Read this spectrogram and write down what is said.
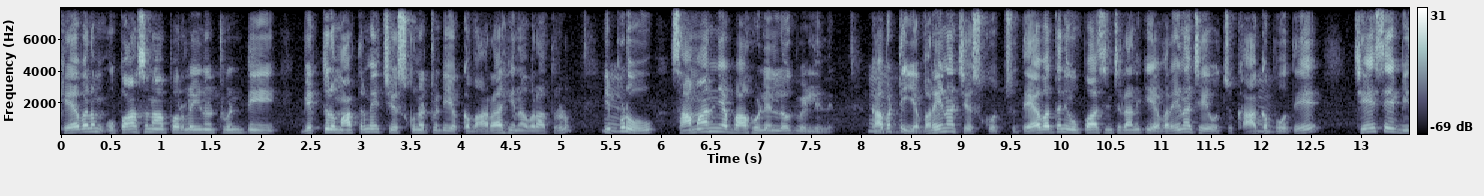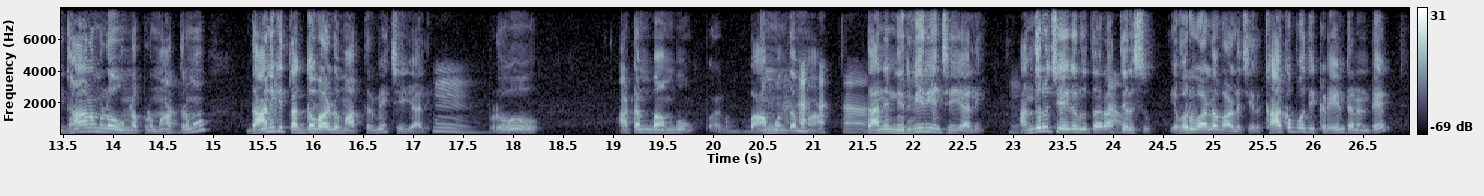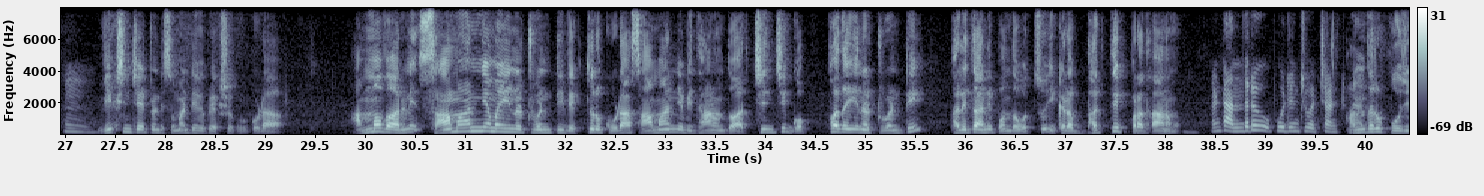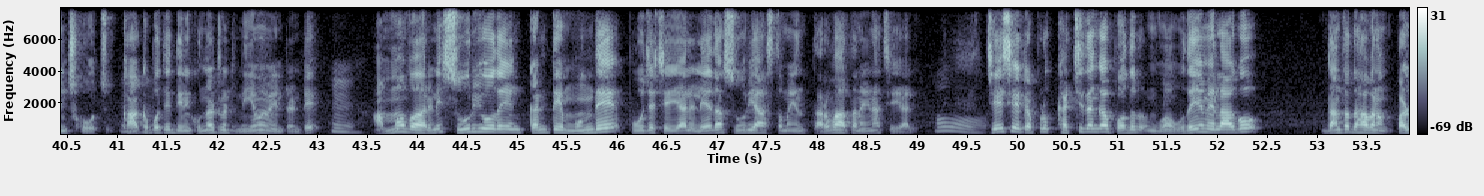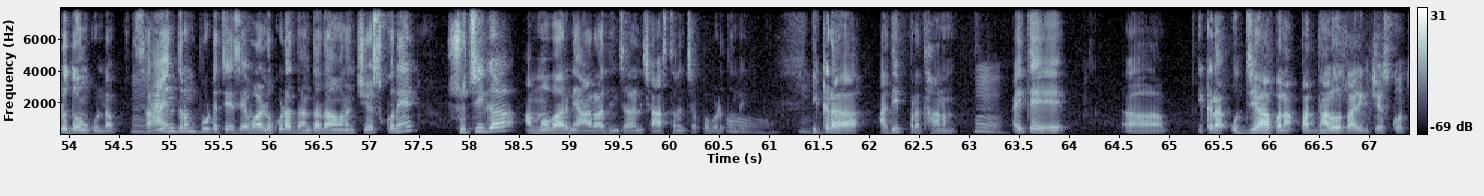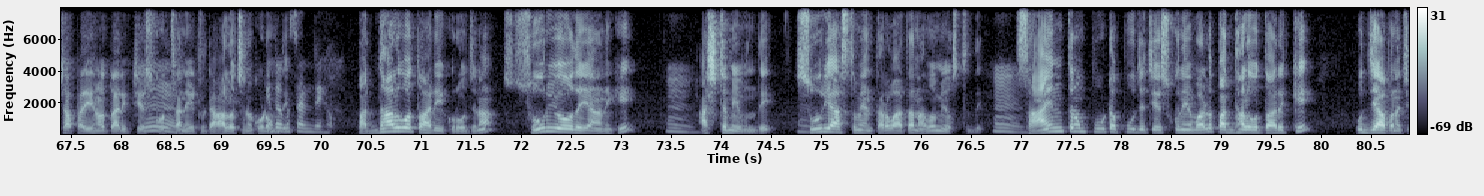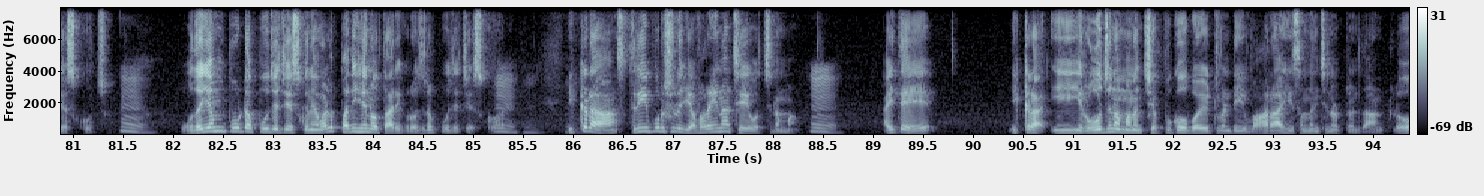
కేవలం ఉపాసనా పరులైనటువంటి వ్యక్తులు మాత్రమే చేసుకున్నటువంటి యొక్క వారాహి నవరాత్రులు ఇప్పుడు సామాన్య బాహుళ్యంలోకి వెళ్ళింది. కాబట్టి ఎవరైనా చేసుకోవచ్చు దేవతని ఉపాసించడానికి ఎవరైనా చేయవచ్చు కాకపోతే చేసే విధానంలో ఉన్నప్పుడు మాత్రము దానికి తగ్గ వాళ్ళు మాత్రమే చేయాలి. ఇప్పుడు అటం బాంబు బాంబు ఉందమ్మా. దాన్ని నిర్వీర్యం చేయాలి. అందరూ చేయగలుగుతారా. తెలుసు ఎవరు వాళ్ళో వాళ్ళు చేయాలి కాకపోతే ఇక్కడ ఏంటనంటే. వీక్షించేటువంటి సుమన్ టీవీ ప్రేక్షకులు కూడా అమ్మవారిని సామాన్యమైనటువంటి వ్యక్తులు కూడా సామాన్య విధానంతో అర్చించి గొప్పదైనటువంటి ఫలితాన్ని పొందవచ్చు. ఇక్కడ భక్తి ప్రధానము. అంటే అందరూ పూజించవచ్చు అంటున్నారు. అందరూ పూజించుకోవచ్చు. కాకపోతే దీనికి ఉన్నటువంటి నియమం ఏంటంటే. అమ్మవారిని సూర్యోదయం కంటే ముందే పూజ చేయాలి లేదా సూర్యాస్తమయం తర్వాతనైనా చేయాలి. చేసేటప్పుడు ఖచ్చితంగా పొద ఉదయం ఎలాగో దంతధావనం పళ్ళు తోముకుంటాం. సాయంత్రం పూట చేసే వాళ్ళు కూడా దంతధావనం చేసుకునే శుచిగా అమ్మవారిని ఆరాధించాలని శాస్త్రం చెప్పబడుతుంది. ఇక్కడ అది ప్రధానం. అయితే ఇక్కడ ఉద్యాపన పద్నాలుగో తారీఖు చేసుకోవచ్చా పదిహేనో తారీఖు చేసుకోవచ్చా. అనేటువంటి ఆలోచన కూడా ఉంది పద్నాలుగో తారీఖు రోజున సూర్యోదయానికి. అష్టమి ఉంది సూర్యాస్తమయం తర్వాత నవమి వస్తుంది. సాయంత్రం పూట పూజ చేసుకునే వాళ్ళు పద్నాలుగో తారీఖుకి ఉద్యాపన చేసుకోవచ్చు. ఉదయం పూట పూజ చేసుకునే వాళ్ళు పదిహేనో తారీఖు రోజున పూజ చేసుకోవాలి. ఇక్కడ స్త్రీ పురుషులు ఎవరైనా చేయవచ్చునమ్మా. అయితే ఇక్కడ ఈ రోజున మనం చెప్పుకోబోయేటువంటి వారాహి సంబంధించినటువంటి దాంట్లో.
